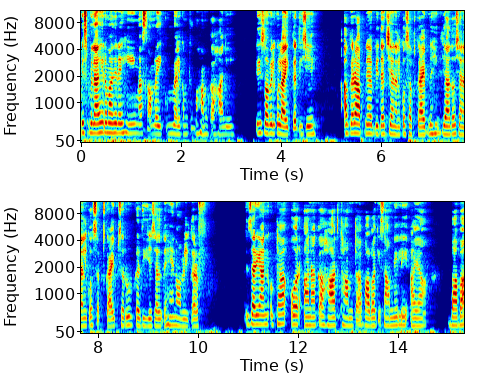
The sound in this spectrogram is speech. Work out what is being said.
बिसमीम वालेकुम वेलकम टू महम कहानी। प्लीज़ नॉवल को लाइक कर दीजिए। अगर आपने अभी तक चैनल को सब्सक्राइब नहीं किया तो चैनल को सब्सक्राइब ज़रूर कर दीजिए। चलते हैं नावल की तरफ़। जरियान उठा और आना का हाथ थामता बाबा के सामने ले आया। बाबा,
